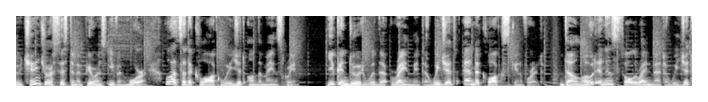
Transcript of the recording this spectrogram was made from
To change your system appearance even more, let's add a clock widget on the main screen. You can do it with the Rainmeter widget and a clock skin for it. Download and install Rainmeter widget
